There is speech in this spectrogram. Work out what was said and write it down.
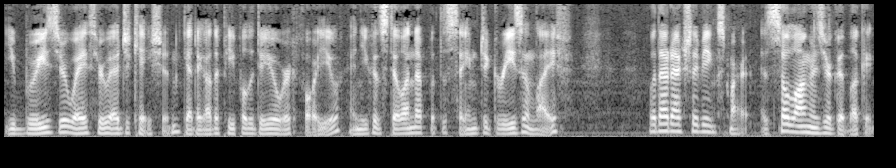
you breeze your way through education, getting other people to do your work for you, and you can still end up with the same degrees in life without actually being smart, as so long as you're good looking.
